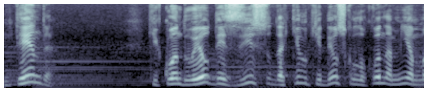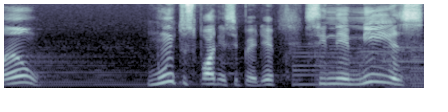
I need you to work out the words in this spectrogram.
Entenda que quando eu desisto daquilo que Deus colocou na minha mão, muitos podem se perder. Se Neemias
